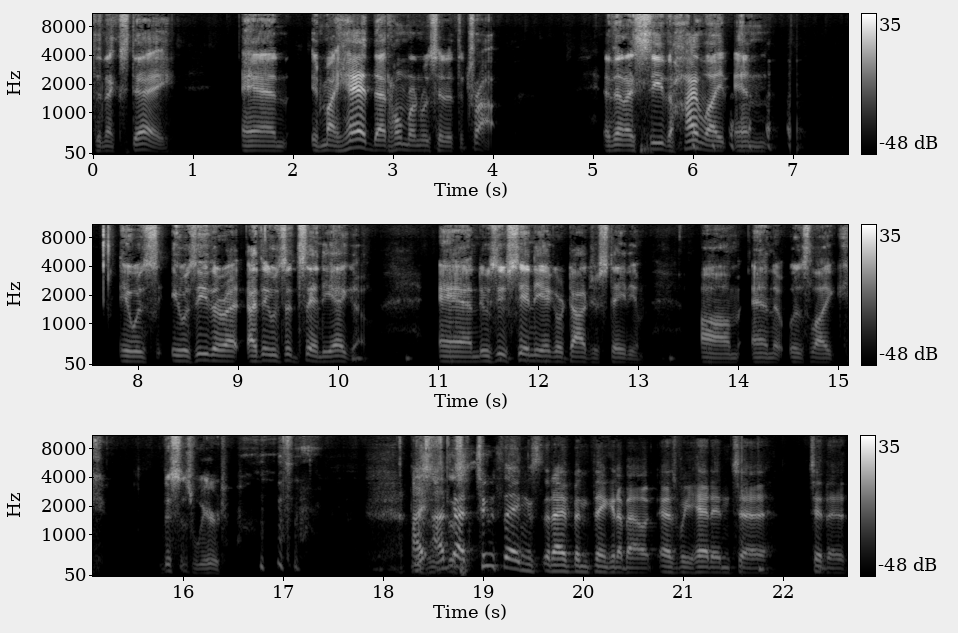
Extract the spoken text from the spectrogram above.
the next day. And in my head, that home run was hit at the Trop. And then I see the highlight, and it was it was either at I think it was in San Diego, and it was either San Diego or Dodger Stadium, um, and it was like, this is weird. I, have got two things that I've been thinking about as we head into to the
